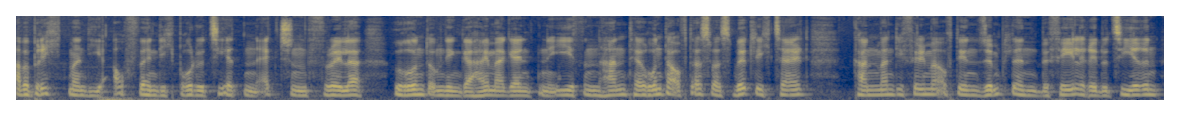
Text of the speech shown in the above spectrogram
aber bricht man die aufwendig produzierten Action-Thriller rund um den Geheimagenten Ethan Hunt herunter auf das, was wirklich zählt, kann man die Filme auf den simplen Befehl reduzieren,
